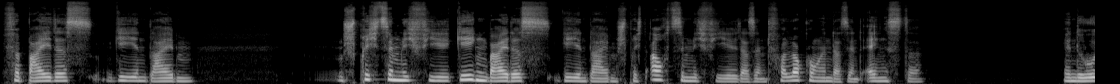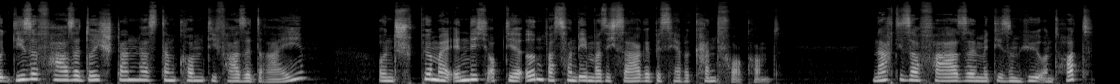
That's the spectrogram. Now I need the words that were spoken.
für beides gehen bleiben, spricht ziemlich viel, gegen beides gehen bleiben spricht auch ziemlich viel, da sind Verlockungen, da sind Ängste. Wenn du diese Phase durchstanden hast, dann kommt die Phase 3 und spür mal in dich, ob dir irgendwas von dem, was ich sage, bisher bekannt vorkommt. Nach dieser Phase mit diesem Hü und Hot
